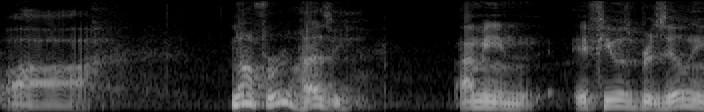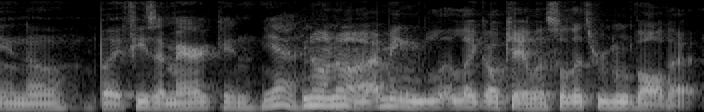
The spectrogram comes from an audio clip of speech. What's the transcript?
Ah. no, for real, has he? I mean, if he was Brazilian, though, but if he's American, yeah, No, no. I mean, like, okay, so let's remove all that.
